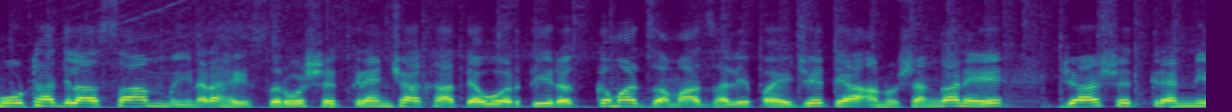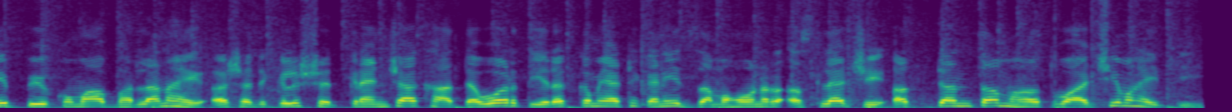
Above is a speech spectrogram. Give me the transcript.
मोठा दिलासा मिळणार आहे. सर्व शेतकऱ्यांच्या खात्यावरती रक्कम जमा झाली पाहिजे. त्या अनुषंगाने ज्या शेतकऱ्यांनी पीक विमा भरला नाही अशा देखील शेतकऱ्यांच्या खात्यावरती रक्कम या ठिकाणी जमा होणार असल्याची अत्यंत महत्त्वाची माहिती.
